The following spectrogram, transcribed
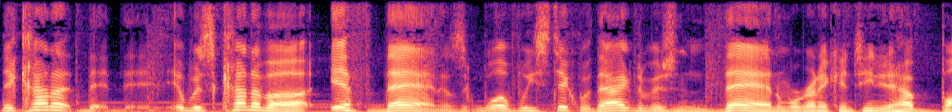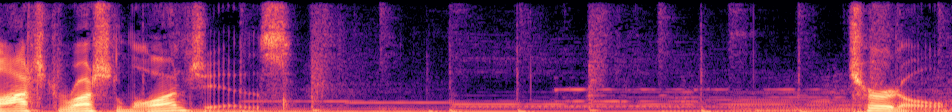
they kind of it was kind of a if then. It's like well, if we stick with Activision, then we're going to continue to have botched rushed launches. Turtle.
